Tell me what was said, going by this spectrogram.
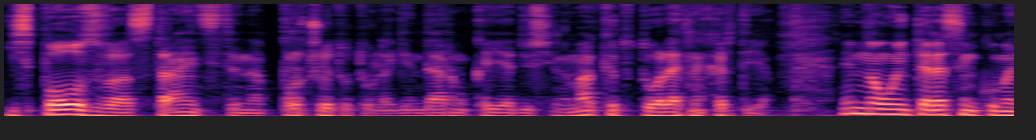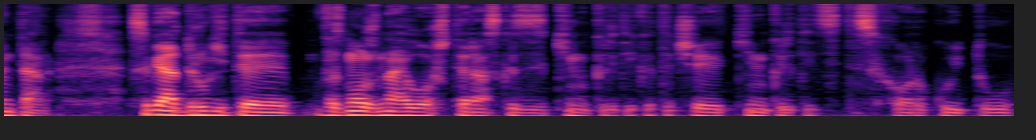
използва страниците на прочутото легендарно Каедио Синема като туалетна хартия. Е много интересен коментар. Сега другите, възможно най-лошите разкази за кинокритиката, че кинокритиците са хора, които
